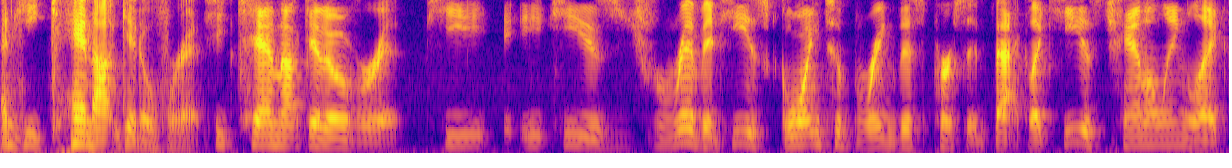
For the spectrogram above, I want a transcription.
and he cannot get over it He cannot get over it. He, he he is driven. He is going to bring this person back. Like he is channeling like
